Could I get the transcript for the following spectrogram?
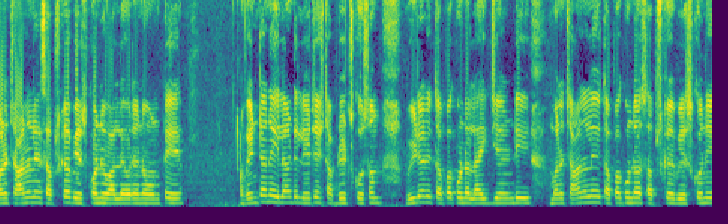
మన ఛానల్ని సబ్స్క్రైబ్ చేసుకొని వాళ్ళు ఎవరైనా ఉంటే వెంటనే ఇలాంటి లేటెస్ట్ అప్డేట్స్ కోసం వీడియోని తప్పకుండా లైక్ చేయండి. మన ఛానల్ని తప్పకుండా సబ్స్క్రైబ్ చేసుకొని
